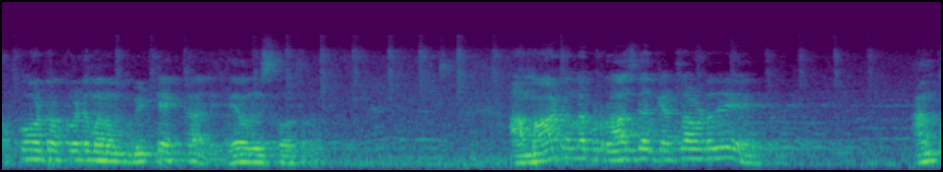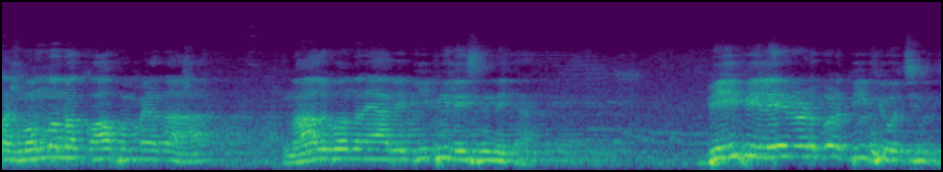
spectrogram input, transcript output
ఒక్కొక్కటి ఒక్కటి మనం మిట్టెక్కాలి. దేవుని స్తోత్రం. ఆ మాట అన్నప్పుడు రాజుగారికి ఎట్లా ఉండదు అంతకుముందు ఉన్న కోపం మీద నాలుగు వందల యాభై బీపీ లేచింది ఇక. బీపీ లేనివాడు కూడా బీపీ వచ్చింది.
